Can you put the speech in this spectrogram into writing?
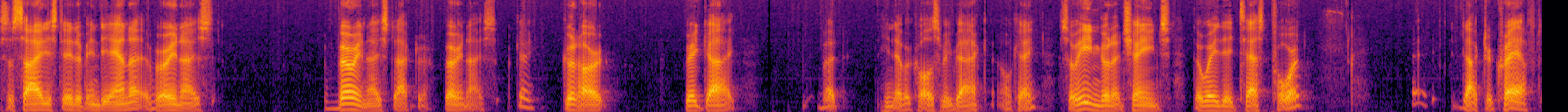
Society State of Indiana, a very nice, very nice doctor, very nice, okay, good heart, great guy, but he never calls me back, okay? So he ain't going to change the way they test for it. Dr. Kraft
